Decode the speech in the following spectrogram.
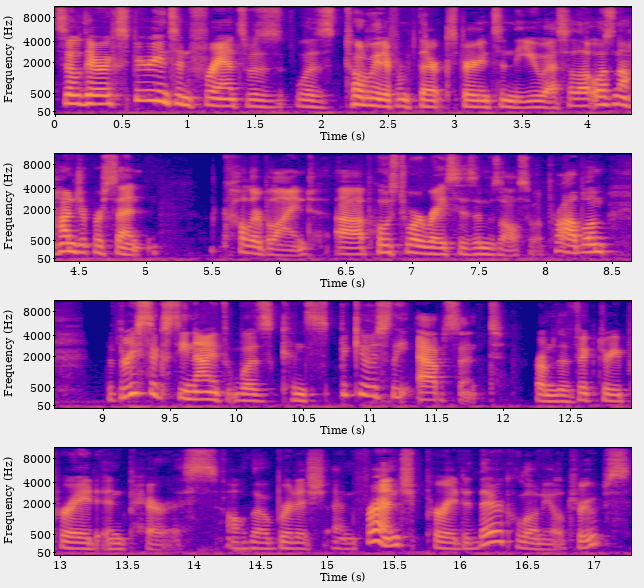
So their experience in France was was totally different from their experience in the U.S. So that wasn't hundred percent colorblind, uh, post-war racism was also a problem. The 369th was conspicuously absent from the victory parade in Paris, although British and French paraded their colonial troops.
